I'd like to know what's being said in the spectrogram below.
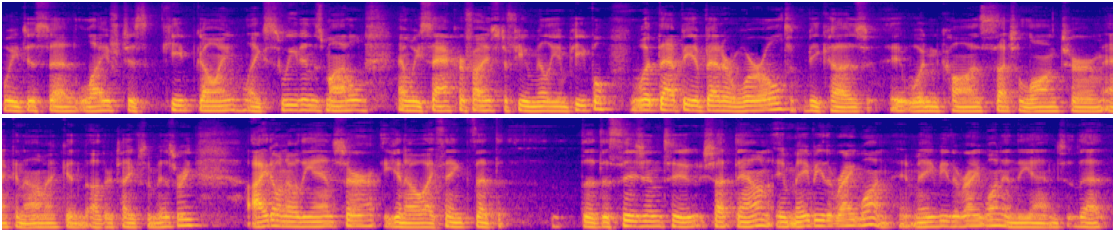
we just said life just keep going like Sweden's model and we sacrificed a few million people. Would that be a better world because it wouldn't cause such long-term economic and other types of misery? I don't know the answer. You know, I think that the decision to shut down, it may be the right one. It may be the right one in the end that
